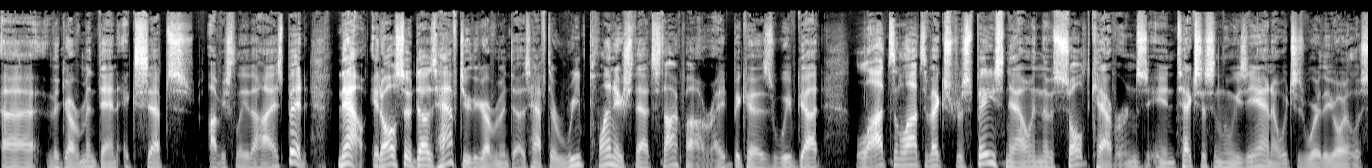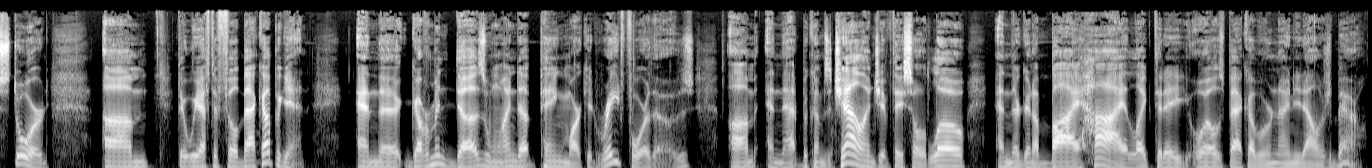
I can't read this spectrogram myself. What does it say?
uh, the government then accepts obviously the highest bid. Now, it also does have to, the government does have to replenish that stockpile, right? Because we've got lots and lots of extra space now in those salt caverns in Texas and Louisiana, which is where the oil is stored, um, that we have to fill back up again. And the government does wind up paying market rate for those. Um, and that becomes a challenge if they sold low and they're going to buy high, like today, oil's back up over $90 a barrel.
